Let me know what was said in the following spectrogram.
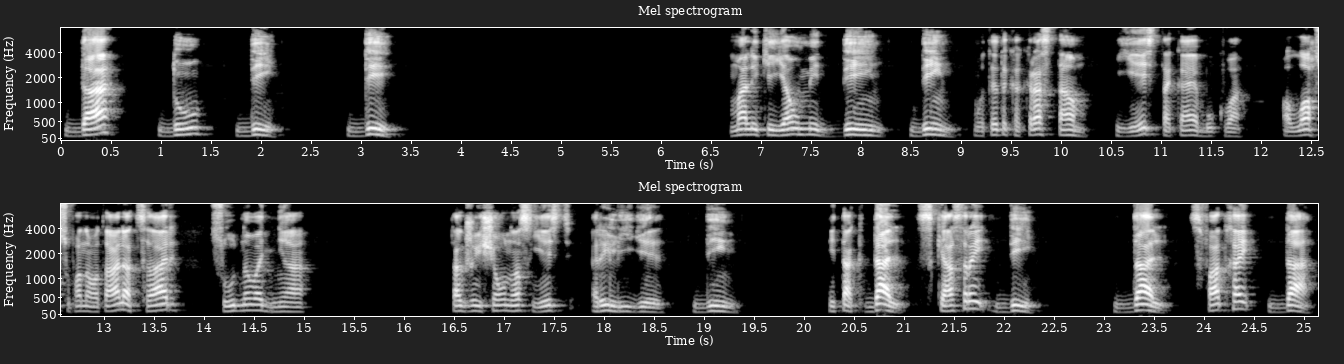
Да, ду, ди. Ди. Малики яуми дин. Дин. Вот это как раз там есть такая буква. Аллах Субхану Тааля царь судного дня. Также еще у нас есть религия. Дин. Итак, даль с касрой ди. Даль с фатхой да.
